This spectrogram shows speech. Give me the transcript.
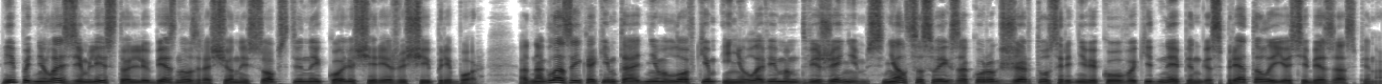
и подняла с земли столь любезно возвращенный собственный колюще-режущий прибор – Одноглазый каким-то одним ловким и неуловимым движением снял со своих закорок жертву средневекового киднеппинга, спрятал ее себе за спину.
